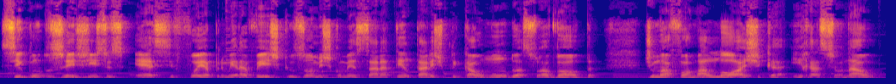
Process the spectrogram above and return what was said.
Segundo os registros, essa foi a primeira vez que os homens começaram a tentar explicar o mundo à sua volta de uma forma lógica e racional.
